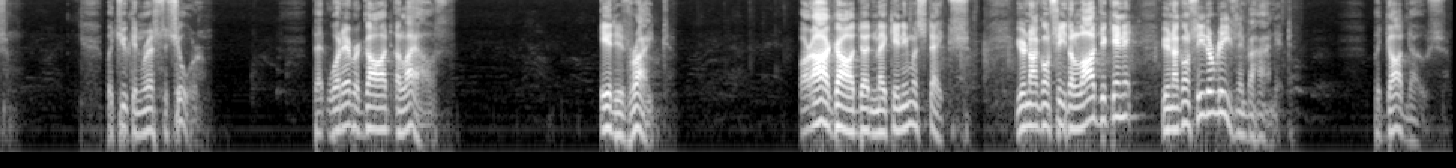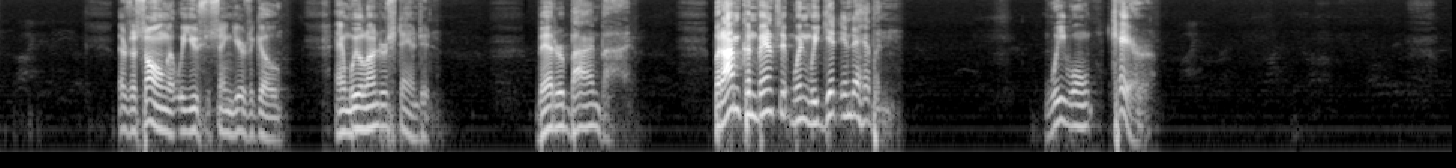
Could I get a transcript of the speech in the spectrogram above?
But you can rest assured that whatever God allows, it is right for our God doesn't make any mistakes. You're not going to see the logic in it, you're not going to see the reasoning behind it. But God knows. There's a song that we used to sing years ago, and we'll understand it better by and by. But I'm convinced that when we get into heaven, we won't care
